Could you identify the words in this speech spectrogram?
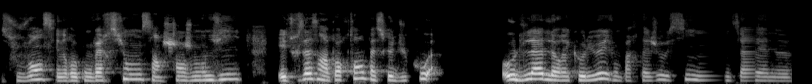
souvent, c'est une reconversion, c'est un changement de vie. Et tout ça, c'est important parce que du coup, au-delà de leur écolieu, ils vont partager aussi une certaine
